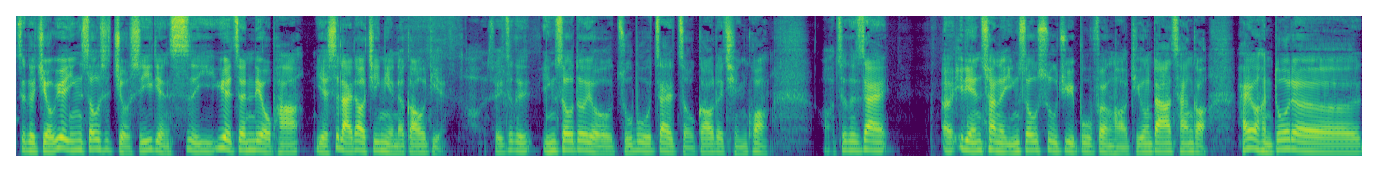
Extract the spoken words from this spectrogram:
这个九月营收是九十一点四亿，月增六趴，也是来到今年的高点，所以这个营收都有逐步在走高的情况。哦，这个在呃一连串的营收数据部分哈，提供大家参考，还有很多的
